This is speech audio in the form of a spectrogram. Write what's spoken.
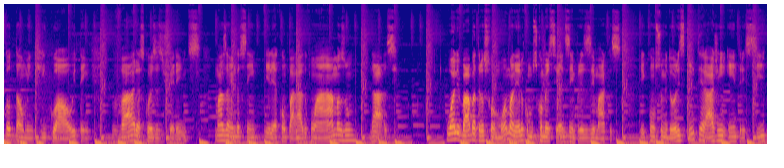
totalmente igual e tem várias coisas diferentes, mas ainda assim ele é comparado com a Amazon da Ásia. O Alibaba transformou a maneira como os comerciantes, empresas e marcas e consumidores interagem entre si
